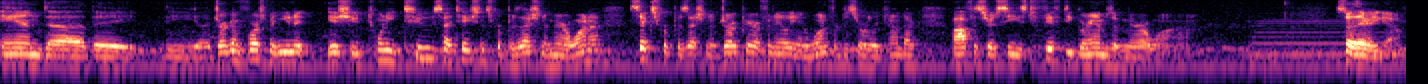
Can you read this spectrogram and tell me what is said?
And uh, the the uh, drug enforcement unit issued 22 citations for possession of marijuana, six for possession of drug paraphernalia, and one for disorderly conduct. Officers seized 50 grams of marijuana. So there you go.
